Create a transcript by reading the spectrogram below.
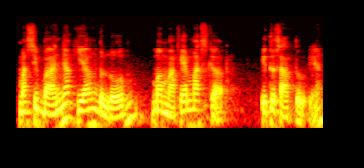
masih banyak yang belum memakai masker. Itu satu ya.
